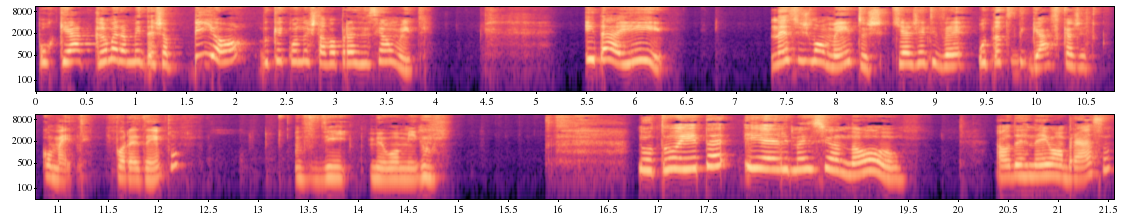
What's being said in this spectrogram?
porque a câmera me deixa pior do que quando eu estava presencialmente. E daí, nesses momentos que a gente vê o tanto de gafe que a gente comete. Por exemplo, vi meu amigo no Twitter e ele mencionou Alderney, um abraço.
